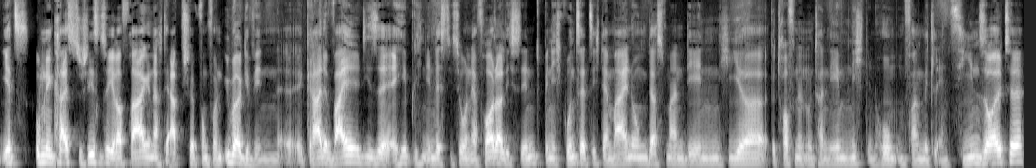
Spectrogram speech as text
Jetzt, um den Kreis zu schließen zu Ihrer Frage nach der Abschöpfung von Übergewinnen. Äh, gerade weil diese erheblichen Investitionen erforderlich sind, bin ich grundsätzlich der Meinung, dass man den hier betroffenen Unternehmen nicht in hohem Umfang Mittel entziehen sollte.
